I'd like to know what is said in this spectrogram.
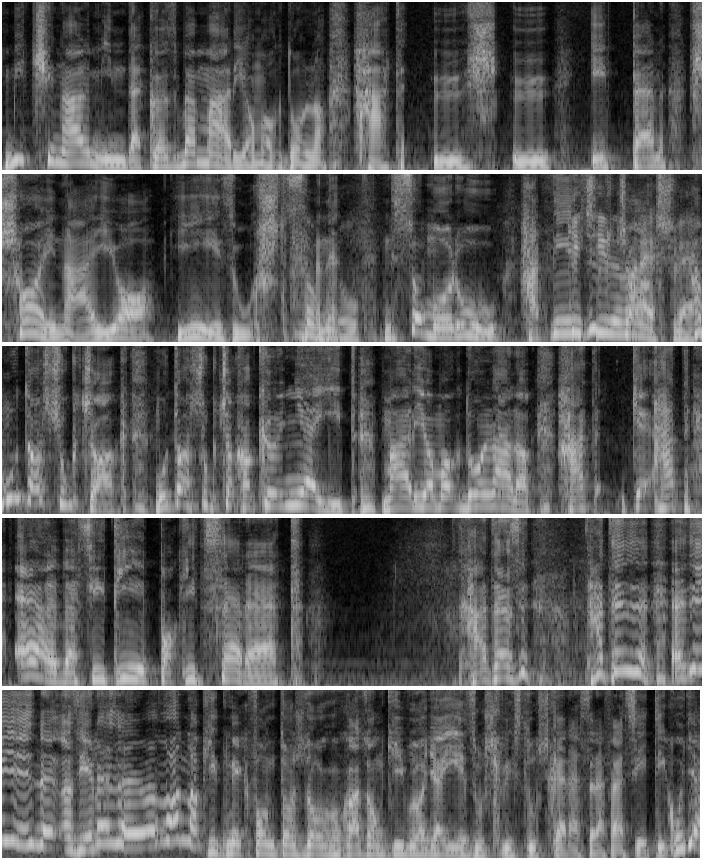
Mit csinál mindeközben Mária Magdolna? Hát ő, ő éppen sajnálja Jézust. Szomorú. Ne, szomorú. Hát nézzük Kicsivel csak. esve. Hát mutassuk csak. Mutassuk csak a könnyeit Mária Magdolnának. Hát, hát elveszíti épp, akit szeret. Hát ez, hát ez, ez, azért ez, vannak itt még fontos dolgok azon kívül, hogy a Jézus Krisztus keresztre feszítik, ugye?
